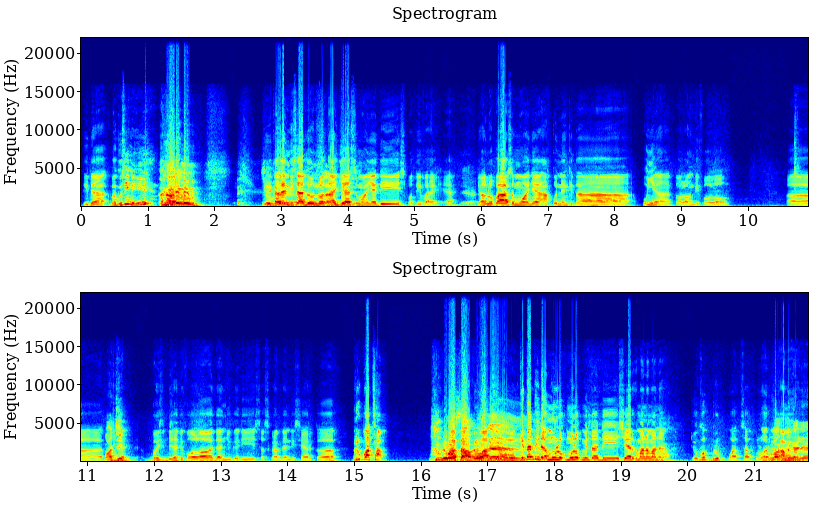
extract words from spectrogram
tidak bagus ini, aduh jadi Sudah, kalian bisa download aja gitu ya. semuanya di Spotify ya. Iya. Jangan lupa semuanya akun yang kita punya tolong di follow. Eh, Wajib. Bisa di follow dan juga di subscribe dan di share ke grup WhatsApp. Grup WhatsApp, keluarga. oke. Kita tidak muluk-muluk minta di share ke mana-mana. Nah. Cukup grup WhatsApp keluarga Keluarga. kamu. makanya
